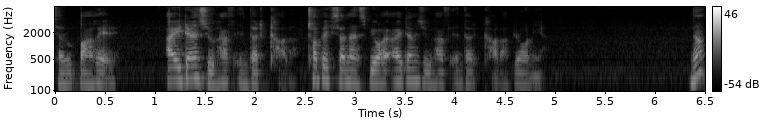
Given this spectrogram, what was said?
ဆရာတို့ပါခဲ့တယ် items you have in that color topic sentence ပြော items you have in that color ပြောနေရเนาะ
